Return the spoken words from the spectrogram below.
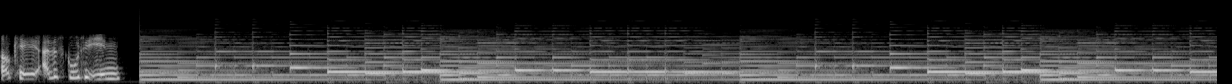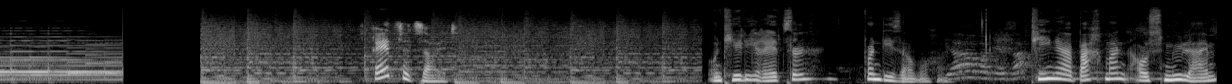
Okay, alles Gute Ihnen. Rätselzeit. Und hier die Rätsel von dieser Woche. Tina Bachmann aus Mülheim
